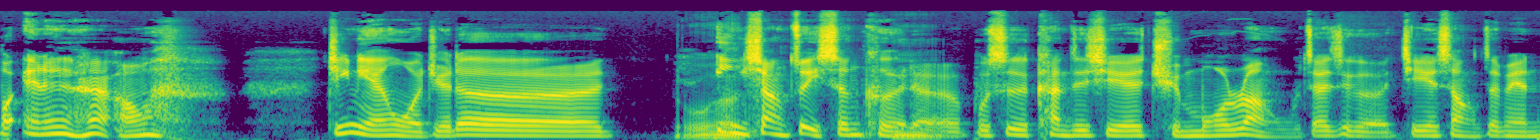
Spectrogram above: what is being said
不，anyhow，今年我觉得。印象最深刻的不是看这些群魔乱舞在这个街上这边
